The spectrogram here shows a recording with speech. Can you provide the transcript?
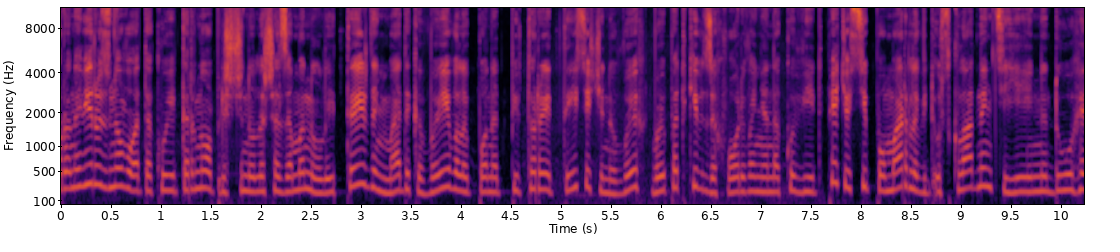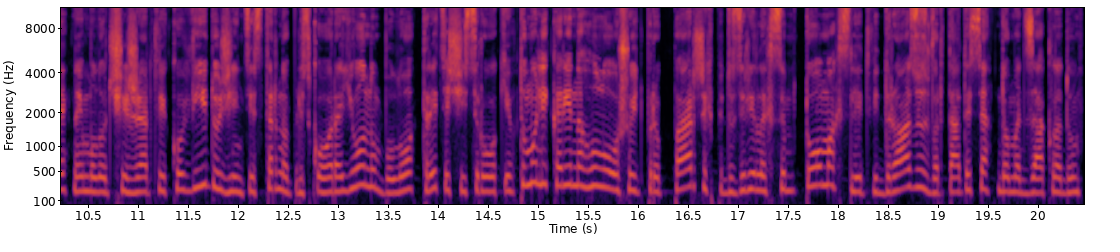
Коронавірус знову атакує Тернопільщину. Лише за минулий тиждень медики виявили понад півтори тисячі нових випадків захворювання на ковід. П'ять осіб померли від ускладнень цієї недуги. Наймолодшій жертві ковіду жінці з Тернопільського району було 36 років. Тому лікарі наголошують, при перших підозрілих симптомах слід відразу звертатися до медзакладу.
